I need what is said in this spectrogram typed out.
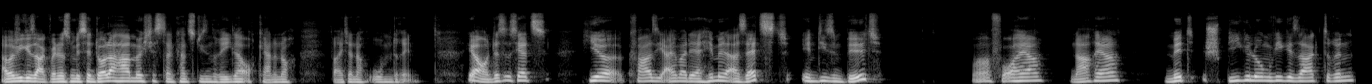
Aber wie gesagt, wenn du es ein bisschen doller haben möchtest, dann kannst du diesen Regler auch gerne noch weiter nach oben drehen. Ja, und das ist jetzt hier quasi einmal der Himmel ersetzt in diesem Bild. Ja, vorher, nachher, mit Spiegelung, wie gesagt, drin.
